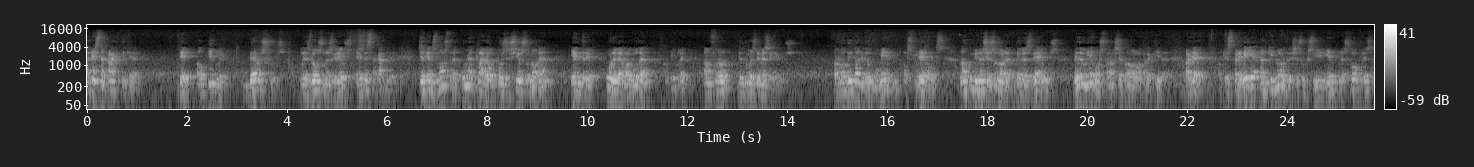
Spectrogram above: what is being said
Aquesta pràctica del tiple versus les veus més greus és destacable, ja que ens mostra una clara oposició sonora entre una veu aguda, el tiple, enfront de dues de més greus. Per l'auditori del moment, els fidels, la combinació sonora de les veus bé deuria mostrar-se prou atractiva, perquè que es preveia en quin ordre se succeirien les coples,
